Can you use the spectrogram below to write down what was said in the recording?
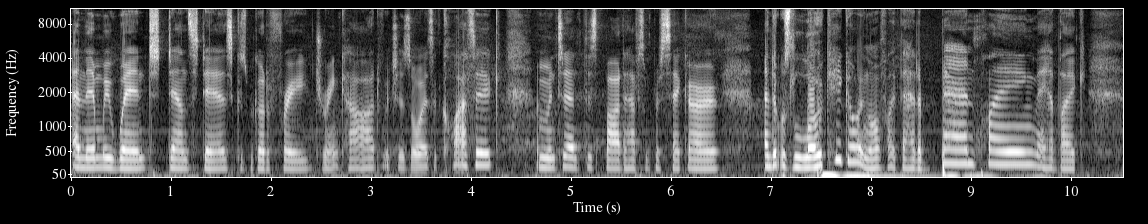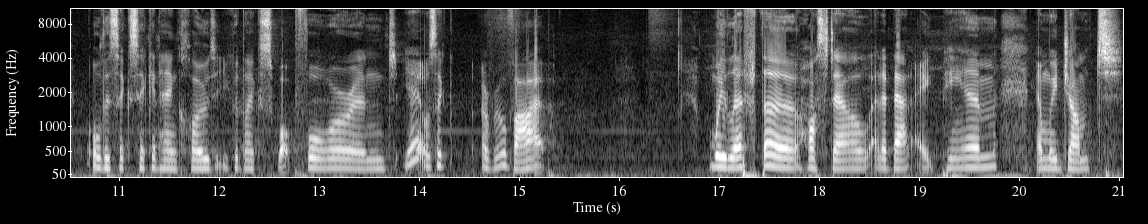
And then we went downstairs because we got a free drink card, which is always a classic. And we went down to this bar to have some prosecco, and it was low key going off. Like they had a band playing, they had like all this like secondhand clothes that you could like swap for, and yeah, it was like a real vibe we left the hostel at about 8 p.m. and we jumped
